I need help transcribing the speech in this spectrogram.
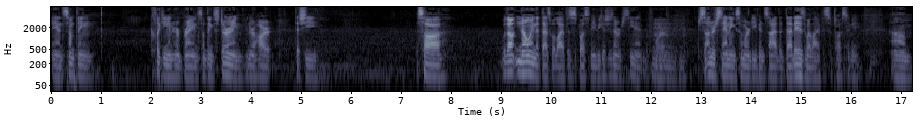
and something clicking in her brain, something stirring in her heart that she saw without knowing that that's what life is supposed to be because she's never seen it before. Mm-hmm. Just understanding somewhere deep inside that that is what life is supposed to be. Um,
